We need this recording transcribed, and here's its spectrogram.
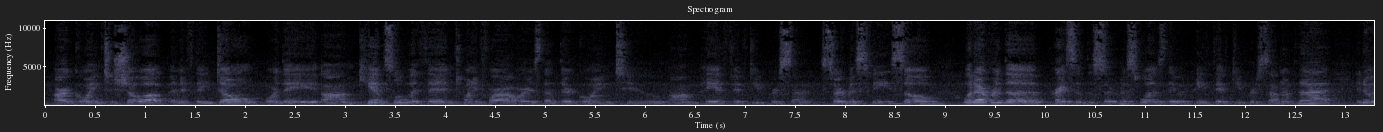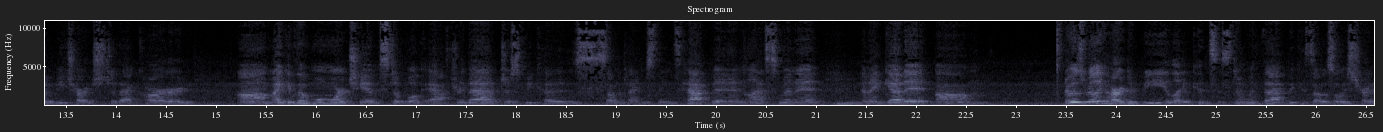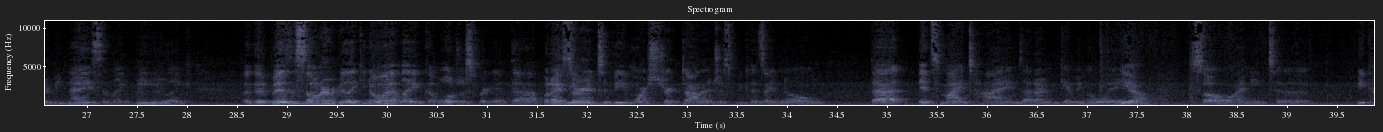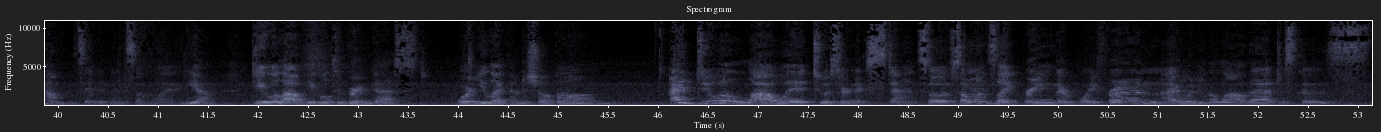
are going to show up, and if they don't or they um, cancel within 24 hours, that they're going to um, pay a 50% service fee. So whatever the price of the service was, they would pay 50% of that, and it would be charged to that card. Um, I give them one more chance to book after that, just because sometimes things happen last minute, and I get it. It was really hard to be like consistent with that because I was always trying to be nice and like be Mhm. like a good business owner and be like, you know what, like we'll just forget that. But I started Yeah. to be more strict on it just because I know that it's my time that I'm giving away. Yeah. So I need to be compensated in some way. Yeah. Do you allow people to bring guests, or you like them to show up alone? Um, I do allow it to a certain extent. So if someone's like bringing their boyfriend, I Mhm. wouldn't allow that just because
